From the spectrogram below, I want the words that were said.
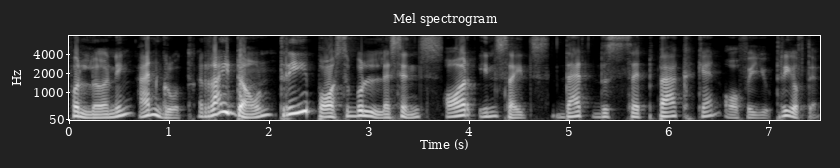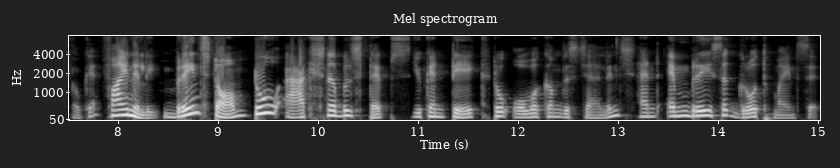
for learning and growth. Write down three possible lessons or insights that this setback can offer you. Three of them. Okay. Finally, brainstorm two actionable steps you can take to overcome this challenge and embrace a growth mindset.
